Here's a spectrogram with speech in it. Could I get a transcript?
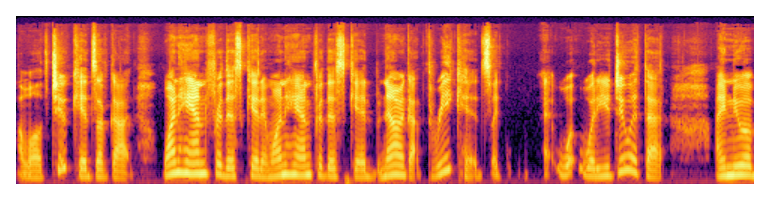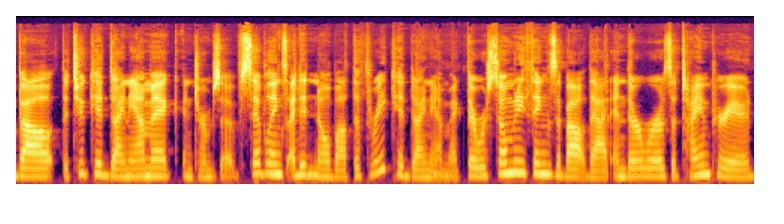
oh, well, I have two kids. I've got one hand for this kid and one hand for this kid, but now I got three kids. Like eh, what what do you do with that? I knew about the two kid dynamic in terms of siblings. I didn't know about the three kid dynamic. There were so many things about that. And there was a time period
